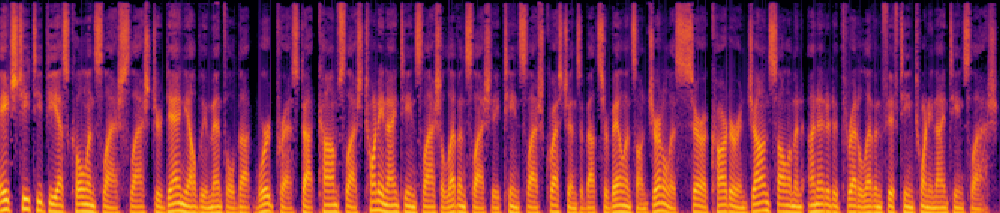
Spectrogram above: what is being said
https colon slash slash drdannielleblumenthal.wordpress.com slash 2019 slash 11 slash 18 slash questions about surveillance on journalists Sarah Carter and John Solomon unedited thread 11 15 2019 slash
